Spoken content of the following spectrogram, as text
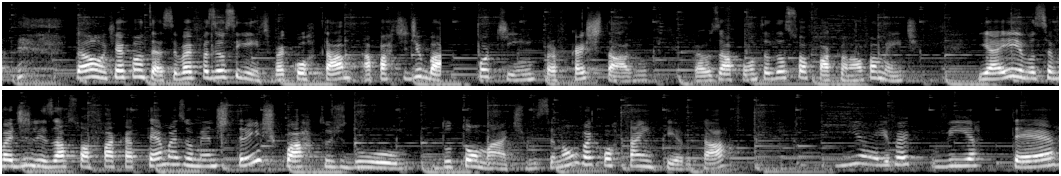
então, o que acontece? Você vai fazer o seguinte, vai cortar a parte de baixo um pouquinho para ficar estável, vai usar a ponta da sua faca novamente. E aí você vai deslizar sua faca até mais ou menos 3 quartos do, do tomate. Você não vai cortar inteiro, tá? E aí vai vir até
